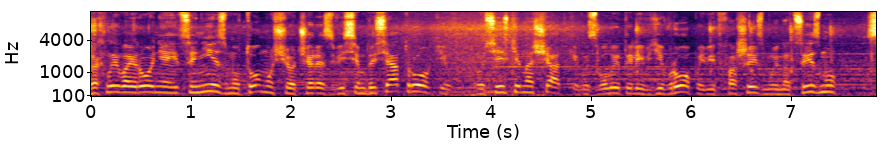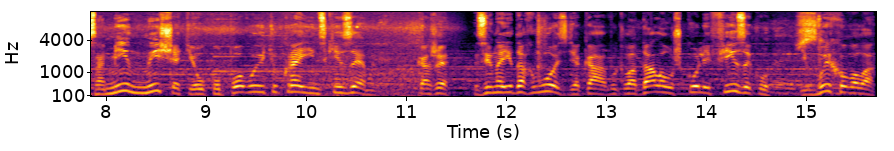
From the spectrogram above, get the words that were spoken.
Жахлива іронія і цинізм у тому, що через 80 років російські нащадки визволителів Європи від фашизму і нацизму самі нищать і окуповують українські землі. каже Зінаїда Гвоздь, яка викладала у школі фізику і виховала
